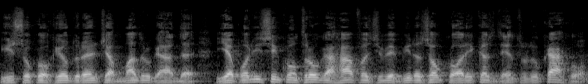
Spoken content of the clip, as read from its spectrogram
Isso ocorreu durante a madrugada e a polícia encontrou garrafas de bebidas alcoólicas dentro do carro.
